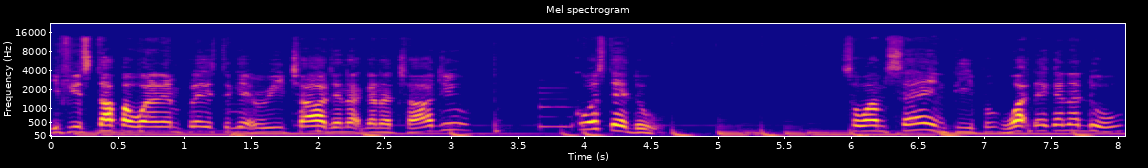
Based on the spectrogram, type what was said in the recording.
If you stop at one of them places to get recharged, they're not gonna charge you. Of course they do. So I'm saying, people, what they're gonna do?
